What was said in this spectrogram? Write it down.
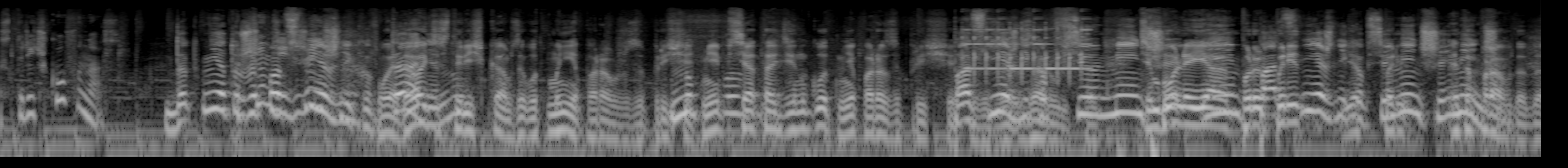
старичков у нас. Так нет уже подснежников, Ой, Таня, давайте ну, старичкам, вот мне пора уже запрещать. Ну, мне по- 51 год, мне пора запрещать. Подснежников все меньше, Тем более я им пр- пред- подснежников я все пред- меньше и Это меньше. правда, да.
